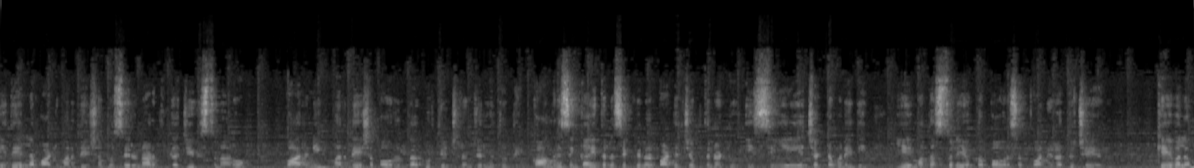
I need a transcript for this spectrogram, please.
ఐదేళ్ళ పాటు మన దేశంలో శరణార్థిగా జీవిస్తున్నారో వారిని మన దేశ పౌరులుగా గుర్తించడం జరుగుతుంది. కాంగ్రెస్ ఇంకా ఇతర సెక్యులర్ పార్టీలు చెబుతున్నట్టు ఈ సిఏఏ చట్టం అనేది ఏ మతస్థుల యొక్క పౌరసత్వాన్ని రద్దు చేయదు. కేవలం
